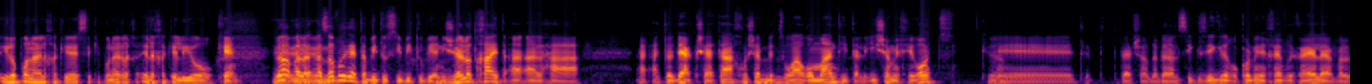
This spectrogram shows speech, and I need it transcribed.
היא לא פונה אליך כעסק, היא פונה אליך, אליך כליאור. כן. לא, אבל אה, עזוב רגע את ה-B2C, B2B, אני שואל אותך את, על ה... אתה יודע, כשאתה חושב בצורה רומנטית על איש המכירות, כן. אה, אתה יודע, אפשר לדבר על זיג זיגלר או כל מיני חבר'ה כאלה, אבל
